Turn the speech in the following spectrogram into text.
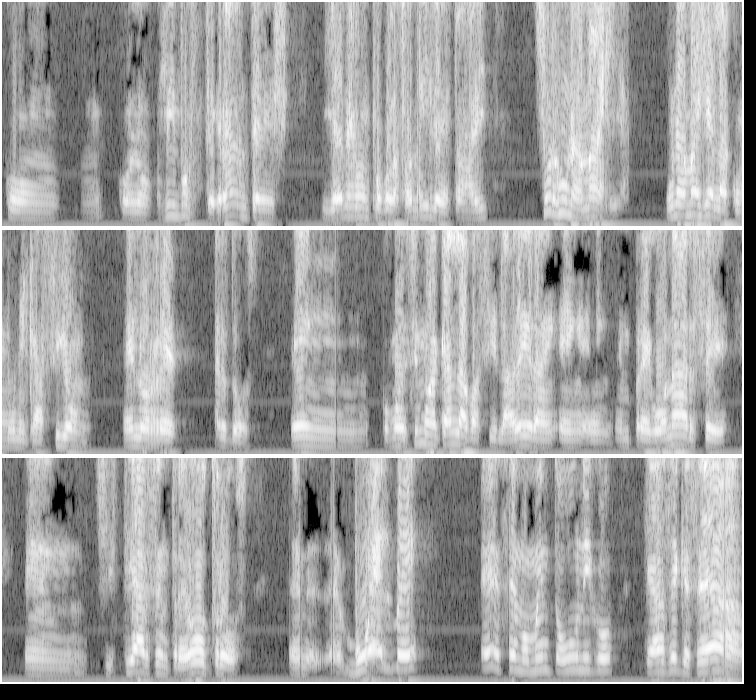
con, con los mismos integrantes y ya dejas un poco la familia, estás ahí, surge una magia, una magia en la comunicación, en los recuerdos, en, como decimos acá, en la vaciladera, en, en, pregonarse, en chistearse entre otros, vuelve ese momento único que hace que sea,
